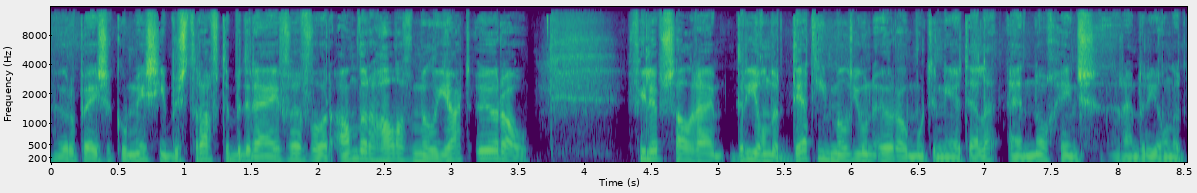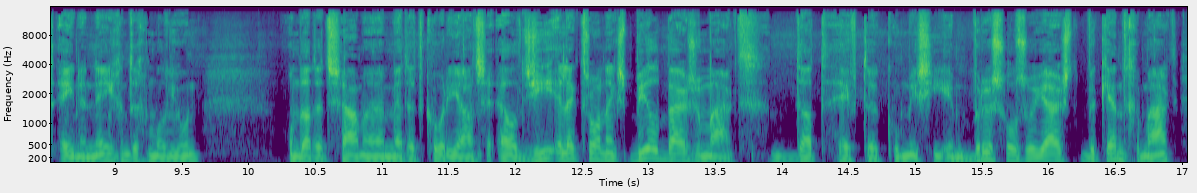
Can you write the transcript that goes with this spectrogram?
De Europese Commissie bestraft de bedrijven voor anderhalf miljard euro. Philips zal ruim 313 miljoen euro moeten neertellen... en nog eens ruim 391 miljoen omdat het samen met het Koreaanse LG Electronics beeldbuizen maakt. Dat heeft de commissie in Brussel zojuist bekendgemaakt.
